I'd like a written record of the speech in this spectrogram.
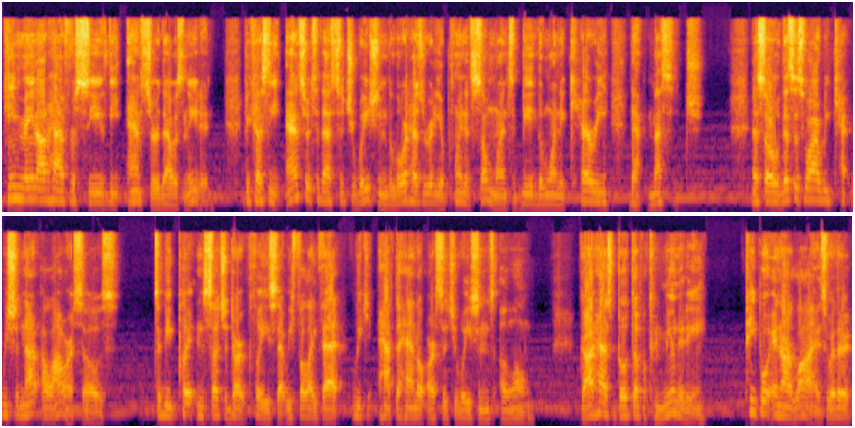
he may not have received the answer that was needed because the answer to that situation, the Lord has already appointed someone to be the one to carry that message. And so this is why we can't. we should not allow ourselves to be put in such a dark place that we feel like that we have to handle our situations alone. God has built up a community, people in our lives, whether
